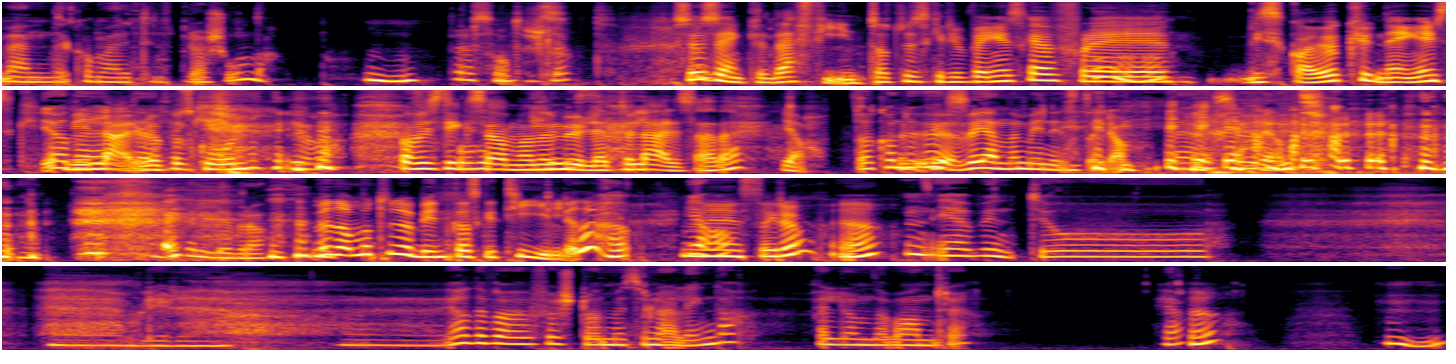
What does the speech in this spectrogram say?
Men det kan være til inspirasjon, da. Mhm, det er sant. Og. Jeg syns egentlig det er fint at du skriver på engelsk, for mm. vi skal jo kunne engelsk. Ja, vi lærer det jo på tenker skolen. Ja. Og hvis ikke så har man en mulighet til å lære seg det. Ja, da kan du Faktisk. øve gjennom min Instagram. Det er suverent. Veldig bra. Men da måtte du ha begynt ganske tidlig, da? Med Ja. Instagram? Ja. Jeg begynte jo eh, Blir det eh, Ja, det var jo første år mitt som lærling, da. Eller om det var andre. Ja. Ja. Mhm.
